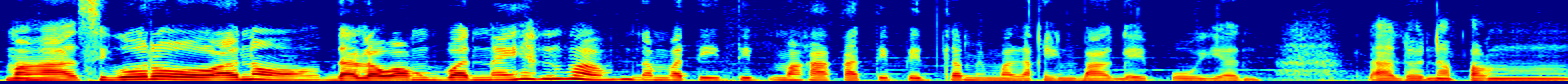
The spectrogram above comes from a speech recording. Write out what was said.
mga siguro ano, dalawang buwan na yan ma'am na matitip, makakatipid kami malaking bagay po yan. Lalo na pang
